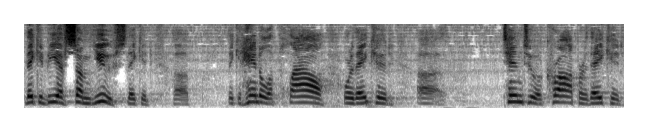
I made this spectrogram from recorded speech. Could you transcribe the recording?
they could be of some use. They could, uh, they could handle a plow, or they could uh, tend to a crop, or they could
